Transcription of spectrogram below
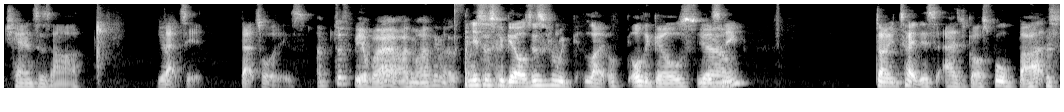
chances are Yeah. that's it that's all it is. Um, Just be aware. I, I think that's. and this is for girls this is from like all the girls Yeah. listening don't take this as gospel but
